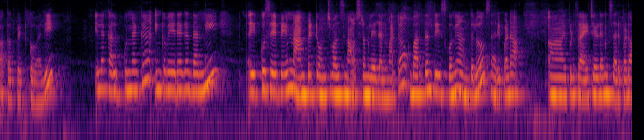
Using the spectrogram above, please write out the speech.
పక్కకు పెట్టుకోవాలి. ఇలా కలుపుకున్నాక ఇంకా వేరేగా దాన్ని ఎక్కువసేపు ఏం నానపెట్టి ఉంచవలసిన అవసరం లేదనమాట ఒక బర్తన్ తీసుకొని అందులో సరిపడా ఇప్పుడు ఫ్రై చేయడానికి సరిపడా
